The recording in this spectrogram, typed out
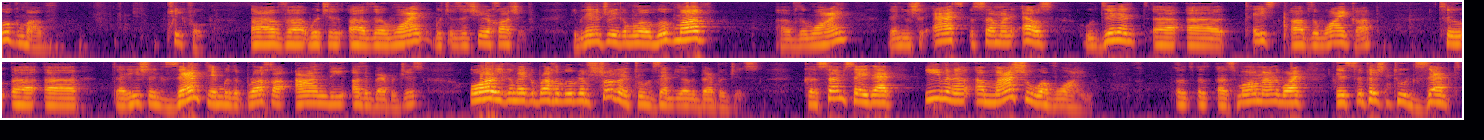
lugmav, cheekful, of uh, which is of the wine, which is a shir chashiv. If you didn't drink a malo lugmav, of the wine, then you should ask someone else who didn't uh, uh, taste of the wine cup to uh, that he should exempt him with a bracha on the other beverages, or you can make a bracha a little bit of sugar to exempt the other beverages, because some say that even a, a mashu of wine, a, a, small amount of wine, is sufficient to exempt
